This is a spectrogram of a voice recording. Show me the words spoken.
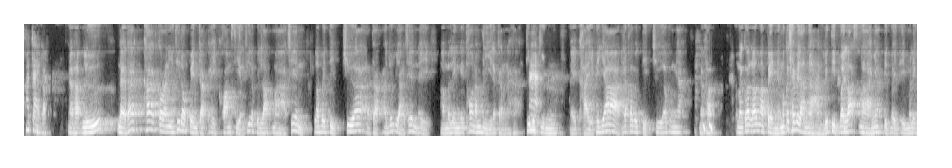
เข้าใจนะครับ นะครับ หรือแต่ถ้าค่ากรณีที่เราเป็นจากไอ้ความเสี่ยงที่เราไปรับมา เช่น เราไปติดเชื้อจากอายุอย่างเช่นไอ้อ่ามะเร็งในท่อน้ำดีแล้วกันนะฮะที่ไปอ่ากินไอ้ไข่พยาธิแล้วก็ไปติดเชื้อพวกเนี้ยนะครับมันก็แล้วมาเป็นเนี่ยมันก็ใช้เวลานานหรือติดไวรัสมาเนี่ยติดไอ้ไอ้มะเร็ง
